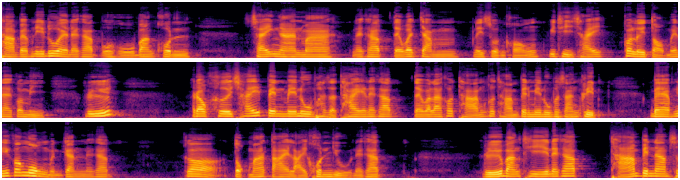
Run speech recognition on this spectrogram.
ถามแบบนี้ด้วยนะครับ โอ้โห บางคนใช้งานมานะครับ แต่ว่าจำในส่วนของวิธีใช้ก็เลยตอบไม่ได้ก็มี หรือเราเคยใช้เป็นเมนูภาษาไทยนะครับ แต่เวลาเขาถามเขาถามเป็นเมนูภาษาอังกฤษ แบบนี้ก็งงเหมือนกันนะครับ ก็ตกมาตายหลายคนอยู่นะครับ หรือบางทีนะครับ ถามเป็นนามส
